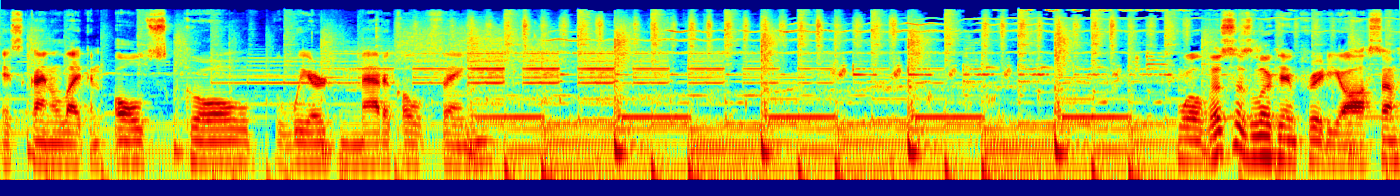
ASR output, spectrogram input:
It's kind of like an old school, weird medical thing. Well, this is looking pretty awesome.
